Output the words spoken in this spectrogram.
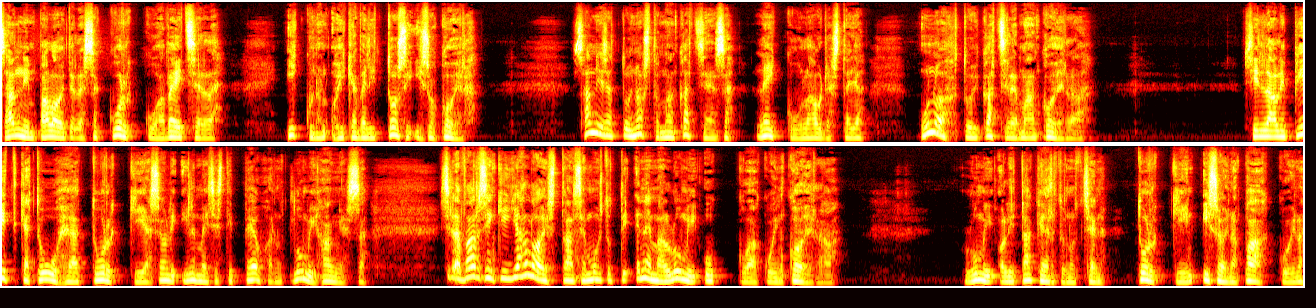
Sannin paloitellessa kurkkua veitsellä ikkunan ohi käveli tosi iso koira. Sanni sattui nostamaan katseensa leikkuulaudasta ja unohtui katselemaan koiraa. Sillä oli pitkä tuuhea turkki ja se oli ilmeisesti peuhannut lumihangessa, sillä varsinkin jaloistaan se muistutti enemmän lumiukkoa kuin koiraa. Lumi oli takertunut sen turkkiin isoina paakkuina,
